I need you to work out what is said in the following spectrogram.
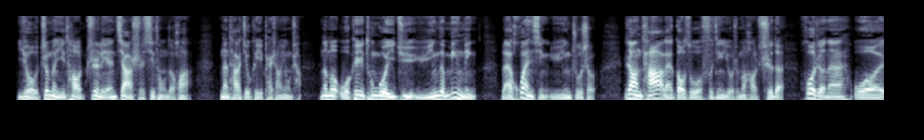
有这么一套智联驾驶系统的话，那它就可以派上用场。那么我可以通过一句语音的命令来唤醒语音助手，让他来告诉我附近有什么好吃的，或者呢，我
